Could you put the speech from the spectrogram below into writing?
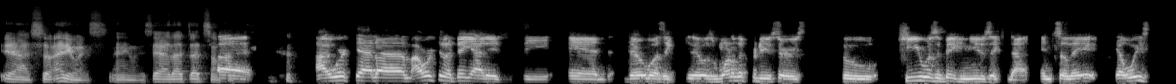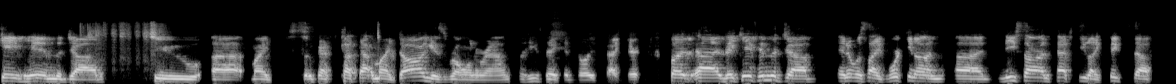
yeah, so anyways, anyways, yeah, that that's something. Uh, I worked at um, I worked at a big ad agency, and there was a there was one of the producers who he was a big music nut, and so they always gave him the job to uh, my so got cut that my dog is rolling around, so he's making noise back here. But uh, they gave him the job, and it was like working on uh, Nissan, Pepsi, like big stuff,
